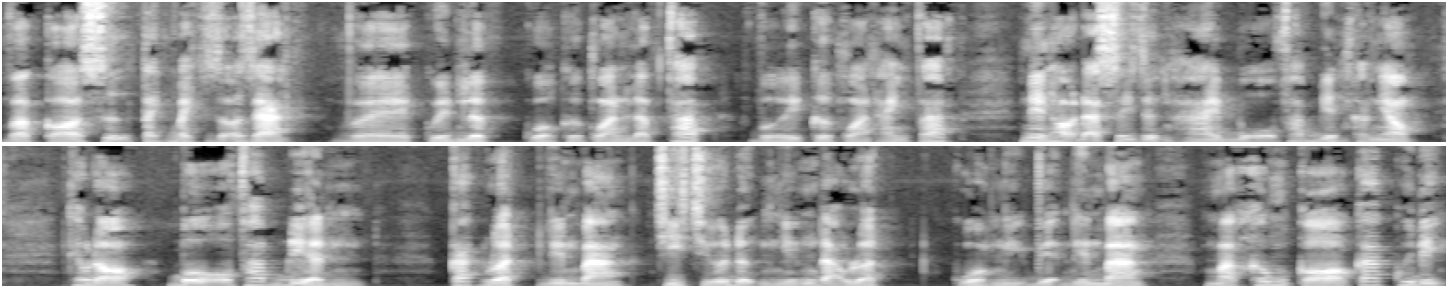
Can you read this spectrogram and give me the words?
và có sự tách bạch rõ ràng về quyền lực của cơ quan lập pháp với cơ quan hành pháp nên họ đã xây dựng hai bộ pháp điển khác nhau. Theo đó, bộ pháp điển các luật liên bang chỉ chứa đựng những đạo luật của nghị viện liên bang mà không có các quy định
